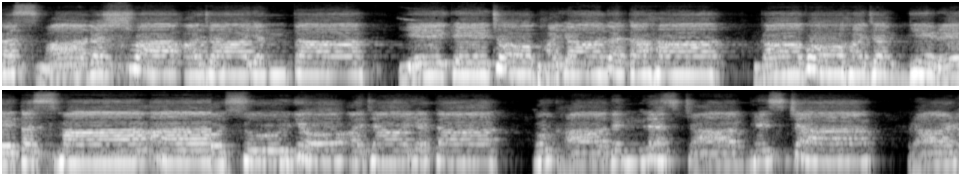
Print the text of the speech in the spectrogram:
तस्मादश्वा अजायन्त ये केचोभयादतः गावो हजज्ञिरे तस्मा सूर्यो अजायत मुखादिन्द्रश्चाग्निश्च प्राणाद्वायुरजायत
